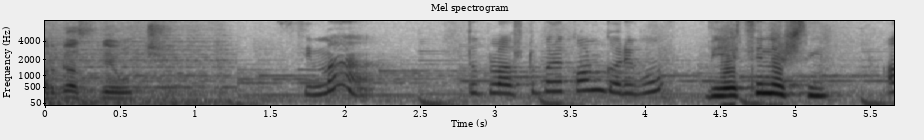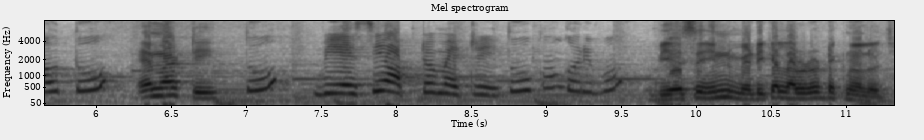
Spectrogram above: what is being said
ଅର୍ଗସ୍ ନ୍ୟୁଜ ସୀମା ତୁ ପ୍ଲସ୍ ଟୁ ପରେ କ'ଣ କରିବୁ ବିଏସ୍ସି ନର୍ସିଂ ଆଉ ତୁ ଏମଆରଟି ତୁ बीएससी ऑप्टोमेट्री तू कौन करीबू BSc in medical laboratory technology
